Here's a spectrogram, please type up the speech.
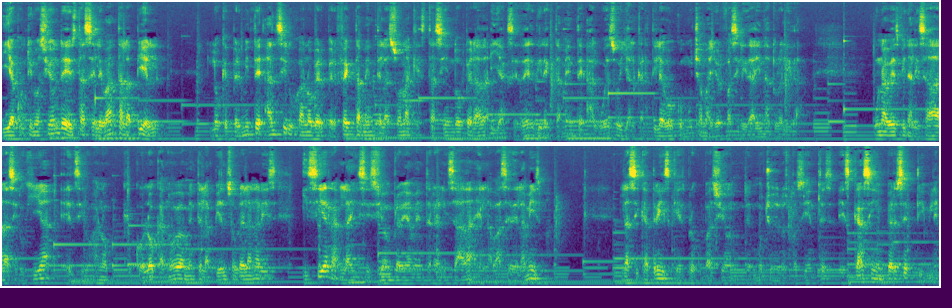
Y a continuación de esta se levanta la piel, lo que permite al cirujano ver perfectamente la zona que está siendo operada y acceder directamente al hueso y al cartílago con mucha mayor facilidad y naturalidad. Una vez finalizada la cirugía, el cirujano coloca nuevamente la piel sobre la nariz y cierra la incisión previamente realizada en la base de la misma. La cicatriz, que es preocupación de muchos de los pacientes, es casi imperceptible,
